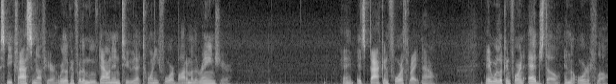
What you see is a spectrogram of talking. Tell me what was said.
speak fast enough here. We're looking for the move down into that 24 bottom of the range here okay it's back and forth right now okay we're looking for an edge though in the order flow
